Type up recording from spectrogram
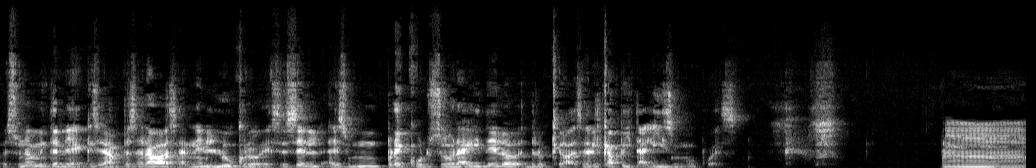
es una mentalidad que se va a empezar a basar en el lucro, ese es, el, es un precursor ahí de lo, de lo que va a ser el capitalismo, pues. Mm,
